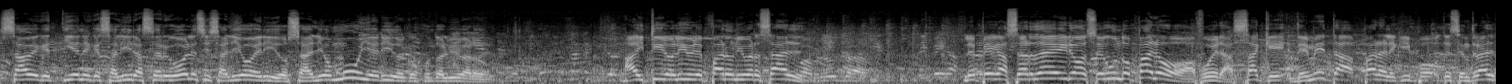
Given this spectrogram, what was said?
sabe que tiene que salir a hacer goles y salió herido. Salió muy herido el conjunto albiverde. Hay tiro libre para Universal. Le pega Cerdeiro, segundo palo, afuera, saque de meta para el equipo de Central.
